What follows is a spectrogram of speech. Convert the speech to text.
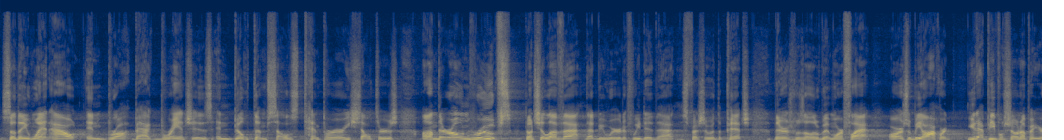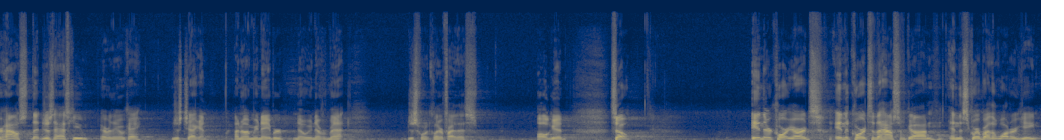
So they went out and brought back branches and built themselves temporary shelters on their own roofs. Don't you love that? That'd be weird if we did that, especially with the pitch. Theirs was a little bit more flat, ours would be awkward. You'd have people showing up at your house that just ask you, everything okay? Just checking. I know I'm your neighbor. No, we've never met. Just want to clarify this. All good? So, in their courtyards, in the courts of the house of God, in the square by the water gate,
